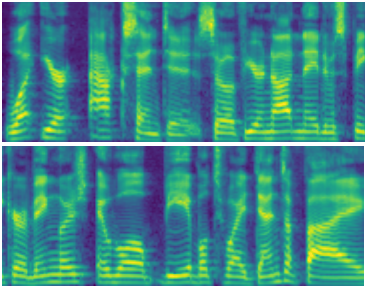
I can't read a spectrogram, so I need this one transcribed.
what your accent is. So if you're not a native speaker of English, it will be able to identify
